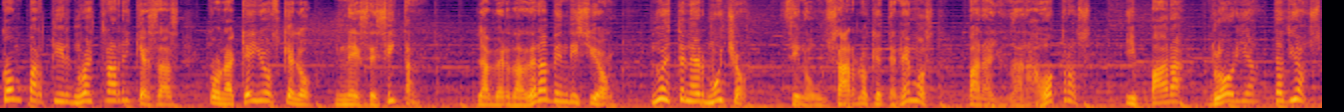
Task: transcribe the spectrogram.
compartir nuestras riquezas con aquellos que lo necesitan. La verdadera bendición no es tener mucho, sino usar lo que tenemos para ayudar a otros y para gloria de Dios.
